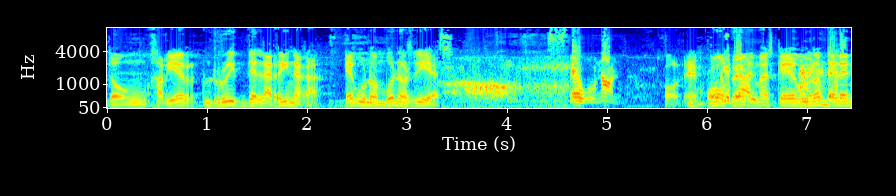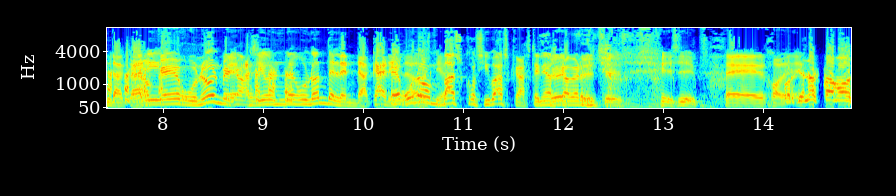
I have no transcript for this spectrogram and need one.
don Javier Ruiz de la Rínaga. Egunon, buenos días. Egunon. Joder, joder, además que Egunon del Endacari. ¿Qué Egunon? Me Eh, ha sido un Egunon del Endacari. hostia. vascos y vascas, tenías Sí, que haber sí, dicho. Sí, sí. Eh, joder. Porque no estamos,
